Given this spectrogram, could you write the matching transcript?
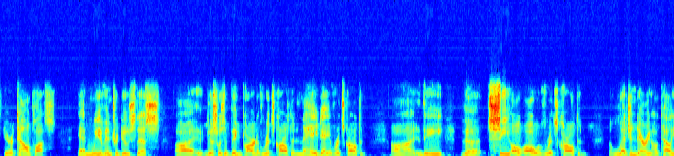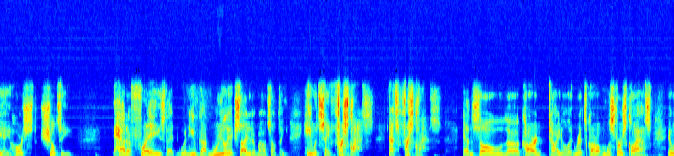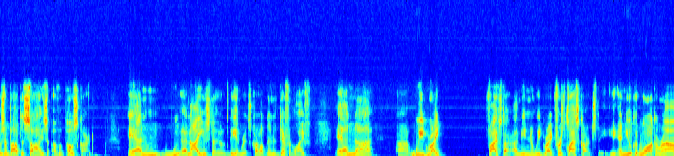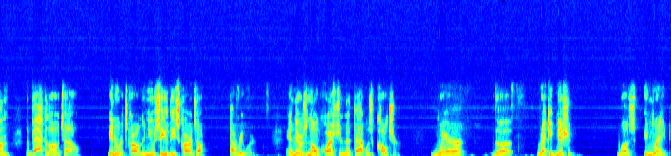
here at Talent Plus. And we have introduced this. Uh, this was a big part of Ritz Carlton in the heyday of Ritz Carlton. Uh, the the COO of Ritz Carlton, the legendary hotelier Horst Schulze, had a phrase that when he got really excited about something, he would say, First class. That's first class. And so the card title at Ritz Carlton was first class. It was about the size of a postcard. And, and I used to be in Ritz Carlton in a different life. And uh, uh, we'd write five star. I mean, we'd write first class cards, and you could walk around the back of the hotel in a Ritz Carlton, and you see these cards up everywhere. And there was no question that that was a culture where the recognition was ingrained.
